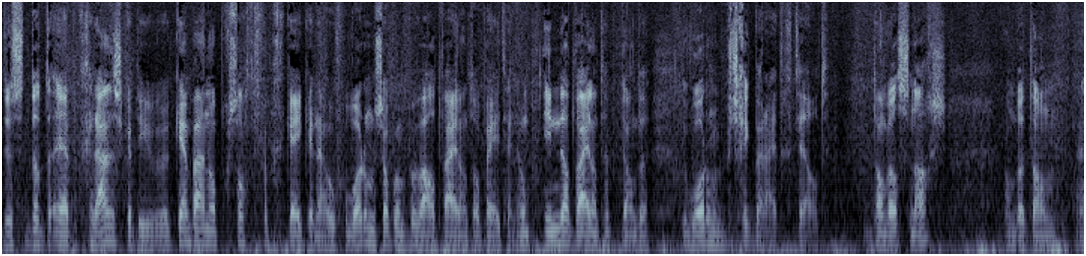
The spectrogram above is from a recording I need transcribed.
Dus dat heb ik gedaan. Dus ik heb die kempanen opgezocht. Ik heb gekeken naar hoeveel wormen ze op een bepaald weiland opeten. En in dat weiland heb ik dan de, de wormenbeschikbaarheid geteld. Dan wel s'nachts omdat dan uh,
